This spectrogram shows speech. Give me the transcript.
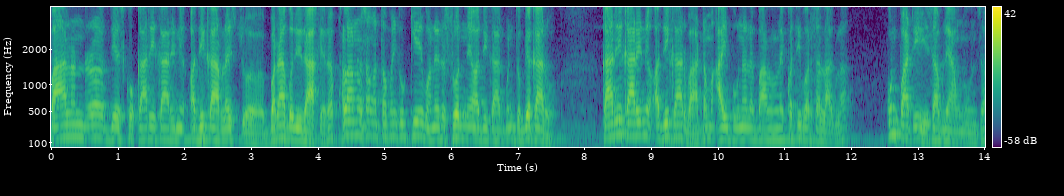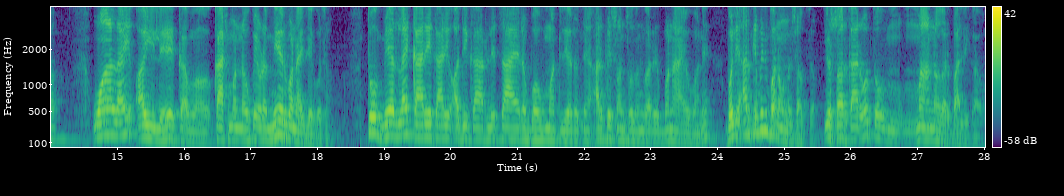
बालन र देशको कार्यकारिणी अधिकारलाई बराबरी राखेर फलानुसँग तपाईँको के भनेर सोध्ने अधिकार पनि त बेकार हो। कार्यकारिणी अधिकार भाटमा आइपुग्नलाई बालनलाई कति वर्ष लाग्ला? कुन पार्टी हिसाबले आउनुहुन्छ? उहाँलाई अहिले का काठमाडौँको एउटा मेयर बनाइदिएको छ। त्यो मेयरलाई कार्यकारी अधिकारले चाहेर बहुमत लिएर चाहिँ अर्कै संशोधन गरेर बनायो भने भोलि अर्कै पनि बनाउन सक्छ। यो सरकार हो त्यो महानगरपालिका हो।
